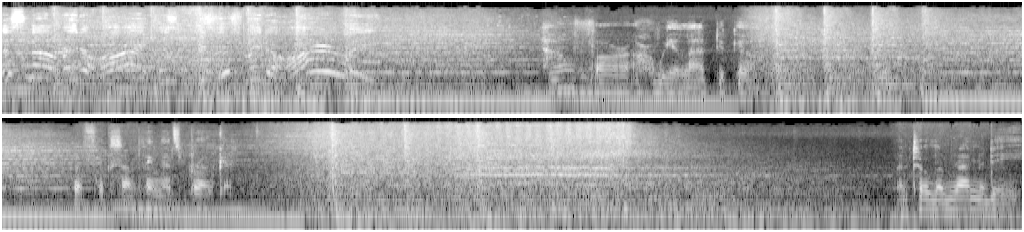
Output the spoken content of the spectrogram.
This not rated R. Is, is this rated R? Like, how far are we allowed to go? To fix something that's broken. Until the remedy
